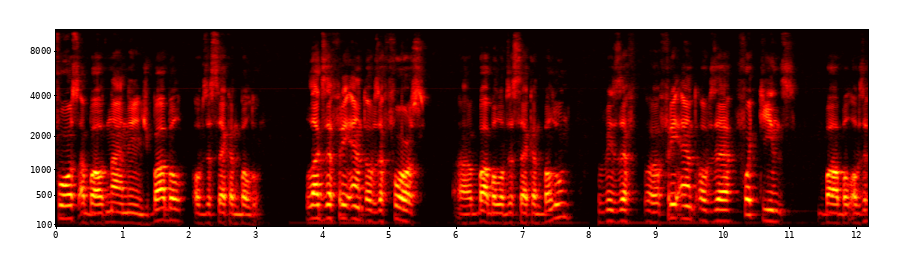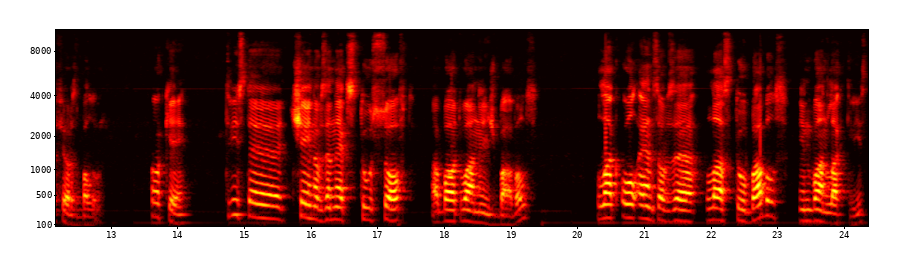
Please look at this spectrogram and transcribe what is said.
fourth about 9 inch bubble of the second balloon. Lock the free end of the fourth uh, bubble of the second balloon with the uh, free end of the 14th bubble of the first balloon. Okay, twist the chain of the next two soft about 1 inch bubbles. Lock all ends of the last two bubbles in one lock twist.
